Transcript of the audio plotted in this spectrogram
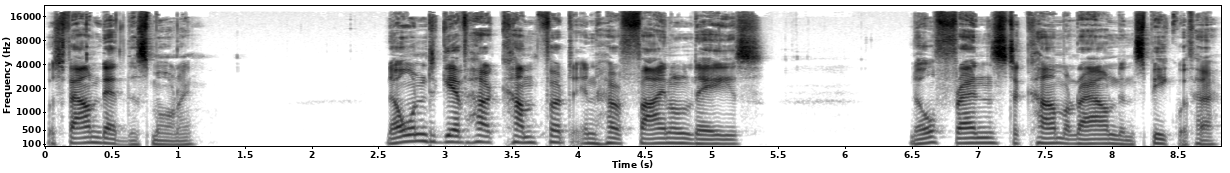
was found dead this morning. No one to give her comfort in her final days, no friends to come around and speak with her.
